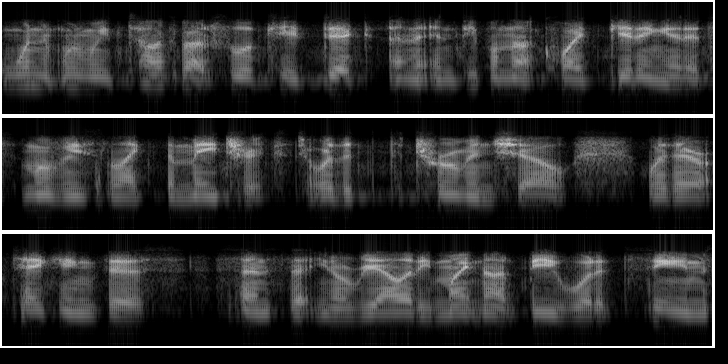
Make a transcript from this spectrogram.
when when we talk about Philip K. Dick and and people not quite getting it, it's movies like The Matrix or The, the Truman Show, where they're taking this sense that you know reality might not be what it seems,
